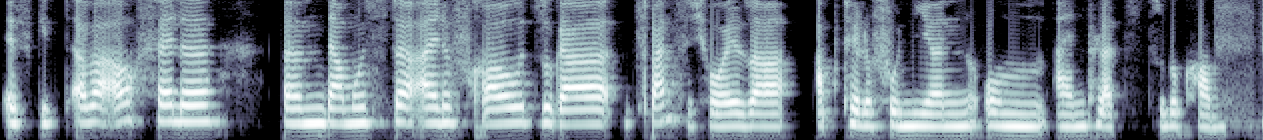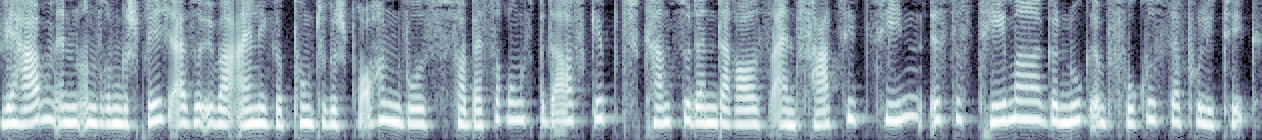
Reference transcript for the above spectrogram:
Es gibt aber auch Fälle, ähm, da musste eine Frau sogar 20 Häuser abtelefonieren, um einen Platz zu bekommen. Wir haben in unserem Gespräch also über einige Punkte gesprochen, wo es Verbesserungsbedarf gibt. Kannst du denn daraus ein Fazit ziehen? Ist das Thema genug im Fokus der Politik?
